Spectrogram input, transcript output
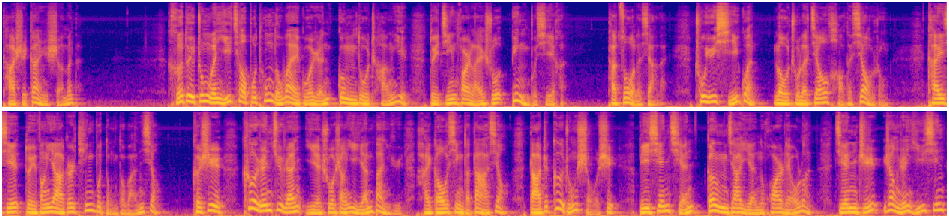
他是干什么的。和对中文一窍不通的外国人共度长夜，对金花来说并不稀罕。他坐了下来，出于习惯，露出了姣好的笑容，开些对方压根听不懂的玩笑。可是客人居然也说上一言半语，还高兴的大笑，打着各种手势。比先前更加眼花缭乱，简直让人疑心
